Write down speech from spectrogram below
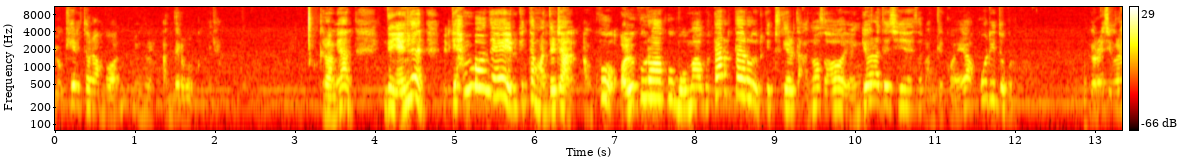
요 캐릭터를 한번 오늘 만들어 볼 겁니다. 그러면 근데 얘는 이렇게 한 번에 이렇게 딱 만들지 않- 않고 얼굴하고 몸하고 따로따로 이렇게 두 개를 나눠서 연결하듯이 해서 만들 거예요. 꼬리도 그렇고 이런 식으로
